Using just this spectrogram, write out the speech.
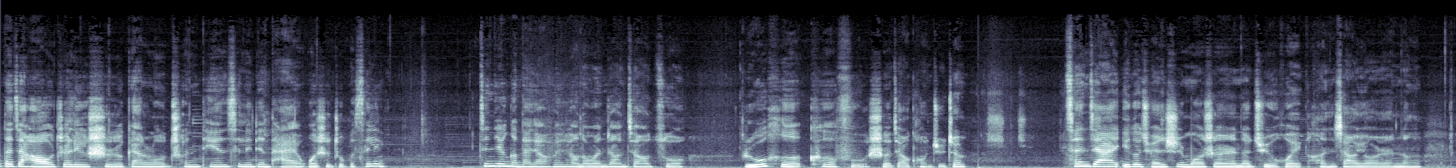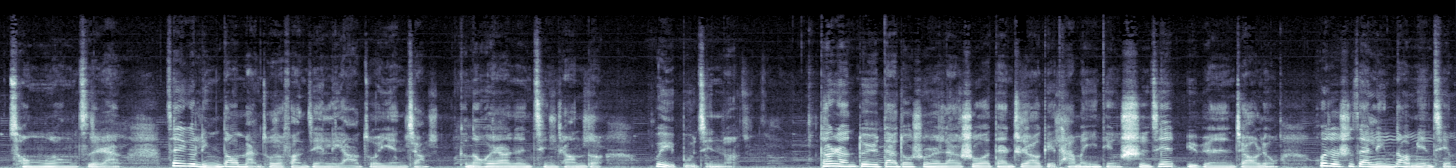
大家好，这里是甘露春天心理电台，我是主播 c e l i n e 今天跟大家分享的文章叫做《如何克服社交恐惧症》。参加一个全是陌生人的聚会，很少有人能从容自然。在一个领导满座的房间里啊，做演讲可能会让人紧张的胃部痉挛。当然，对于大多数人来说，但只要给他们一点时间与别人交流，或者是在领导面前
